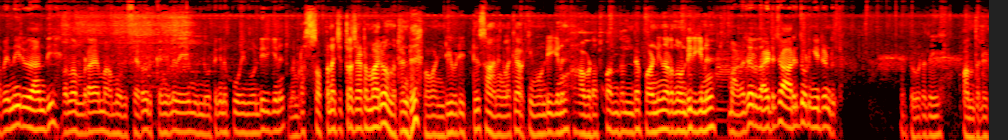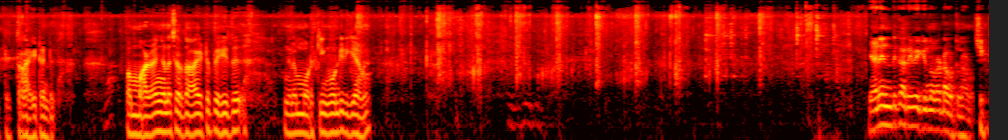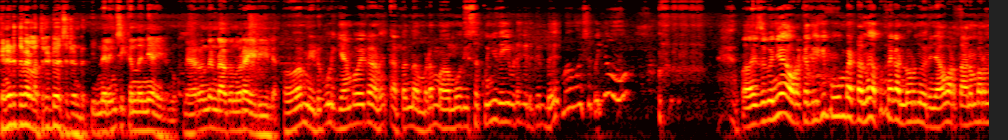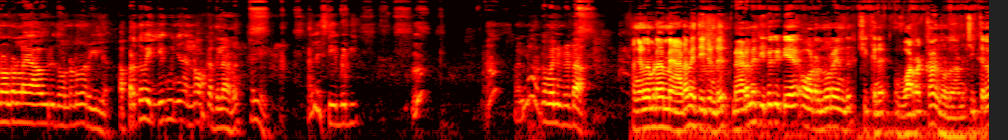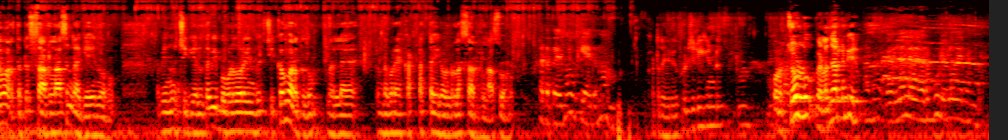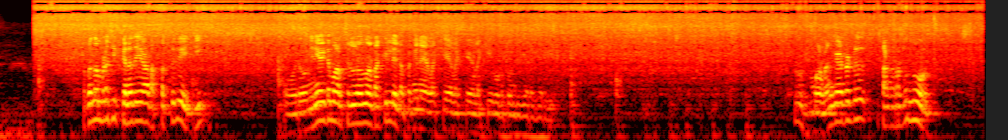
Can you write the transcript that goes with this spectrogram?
അപ്പൊ ഇന്ന് ഇരുപതാം തീയതി. അപ്പൊ നമ്മുടെ മാമോദിസയുടെ ഒരുക്കങ്ങൾ ഇതേ മുന്നോട്ട് ഇങ്ങനെ പോയിക്കൊണ്ടിരിക്കുന്നു നമ്മുടെ സ്വപ്ന ചിത്രചേട്ടന്മാര് വന്നിട്ടുണ്ട്. അപ്പൊ വണ്ടി ഇവിടെ ഇട്ട് സാധനങ്ങളൊക്കെ ഇറക്കിക്കൊണ്ടിരിക്കണ്. അവിടെ പന്തലിന്റെ പണി നടന്നുകൊണ്ടിരിക്കണ്. മഴ ചെറുതായിട്ട് ചാറി തുടങ്ങിയിട്ടുണ്ട്. അപ്പൊ ഇവിടെ ഇതേ പന്തലിട്ട് ഇത്ര ആയിട്ടുണ്ട്. അപ്പം മഴ ഇങ്ങനെ ചെറുതായിട്ട് പെയ്ത് ഇങ്ങനെ മുടക്കിക്കൊണ്ടിരിക്കുകയാണ് ഞാൻ എന്ത് കറി വെക്കുന്നുള്ള ഡൗട്ടിലാണ് ചിക്കൻ എടുത്ത് വെള്ളത്തിലിട്ട് വെച്ചിട്ടുണ്ട്. ഇന്നലെയും ചിക്കൻ തന്നെയായിരുന്നു. വേറെ എന്ത് ഉണ്ടാക്കുന്ന ഒരു ഐഡിയ ഇല്ല. ഓ മിട് കുളിക്കാൻ പോയേക്കാണ്. അപ്പൊ നമ്മുടെ മാമോദിസ കുഞ്ഞ് ദേ ഇവിടെ കിടക്കുന്നുണ്ട്. മാമോദിസ കുഞ്ഞു? മാമോദിസ കുഞ്ഞ് ഉറക്കത്തിലേക്ക് പോവും പെട്ടെന്ന്. അപ്പൊ തന്നെ കണ്ണൂർന്ന് വരും. ഞാൻ വർത്താനം പറഞ്ഞോണ്ടുള്ള ആ ഒരു ഇതുകൊണ്ടൊന്നും അറിയില്ല. അപ്പുറത്ത് വലിയ കുഞ്ഞ് നല്ല ഉറക്കത്തിലാണ്. അല്ലേ? അല്ലേ സ്റ്റീബി ബേബി നല്ല ഉറക്കം വന്നിട്ടാ കേട്ടാ. അങ്ങനെ നമ്മുടെ മാഡം എത്തിയിട്ടുണ്ട്. മാഡം എത്തിയപ്പോ കിട്ടിയ ഓർഡർ എന്ന് പറയുന്നത് ചിക്കനെ വറക്കുക എന്നുള്ളതാണ്. ചിക്കനെ വറുത്തിട്ട് സർലാസ് ഉണ്ടാക്കിയെന്ന് പറഞ്ഞു. അപ്പൊ ഇന്ന് ഉച്ചക്കലത്തെ വിഭവം എന്ന് പറയുന്നത് ചിക്കൻ വറുത്തതും നല്ല എന്താ പറയാ കട്ടത്തൈര് കൊണ്ടുള്ള സർലാസുമാണ് കട്ടത്തൈര് ഫ്രിഡ്ജിലിരിക്കുന്നുണ്ട്. കുറച്ചേ ഉള്ളൂ. വെള്ളം ചേർക്കേണ്ടി വരും. അത് വെള്ളമല്ല വേറെ പുളിയുള്ള വേലുണ്ട് അപ്പൊ നമ്മുടെ ചിക്കൻ അത് അടപ്പത്ത് കയറ്റി ഓരോന്നിനായിട്ട് മറിച്ചിലൊന്നും നടക്കില്ലല്ലോ. അപ്പൊ ഇങ്ങനെ ഇളക്കി ഇളക്കി ഇളക്കി കൊടുത്തോണ്ടിരിക്കും ഇടയ്ക്കിടയ്ക്ക് മണം കേട്ടിട്ട് തകർക്കുന്നു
